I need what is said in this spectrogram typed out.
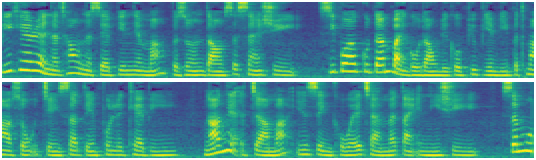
ပြီးခဲ့တဲ့2020ပြည့်နှစ်မှာပဇွန်တောင်ဆက်ဆန်းရှိစီးပွားကူတန်းပိုင်ကိုတောင်တွေကိုပြုပြင်ပြီးပထမဆုံးအကြိမ်စတင်ဖွင့်လှစ်ခဲ့ပြီး9နှစ်အကြာမှာအင်းစိန်ခွဲချံမက်တိုင်အနီးရှိစက်မှု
